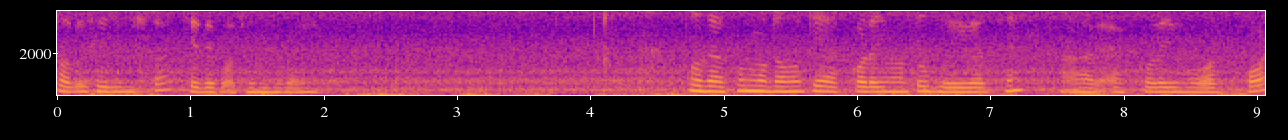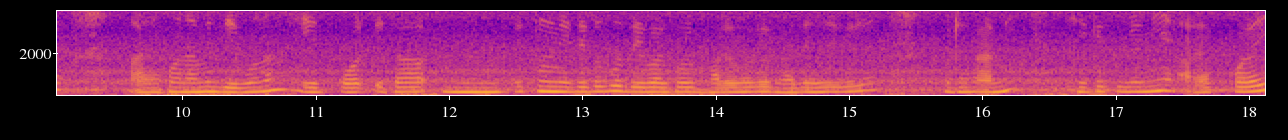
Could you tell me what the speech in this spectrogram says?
তবে সেই জিনিসটা খেতে পছন্দ করে। তো দেখো মোটামুটি এক কড়াই মতো হয়ে গেছে। আর এক কড়াই হওয়ার পর, আর এখন আমি দেব না। এরপর এটা একটু নেড়ে দেবো। দেওয়ার পর ভালোভাবে ভাজা হয়ে গেলে ওটাকে আমি ছেঁকে তুলে নিয়ে আর এক কড়াই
